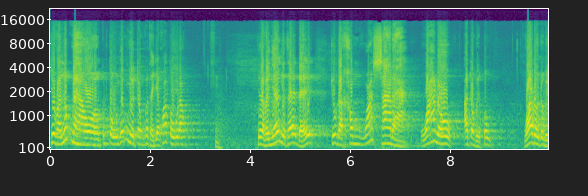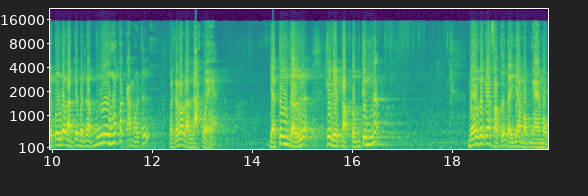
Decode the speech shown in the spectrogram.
chứ không phải lúc nào cũng tu giống như trong cái thời gian khóa tu đâu. Chúng ta phải nhớ như thế để chúng ta không quá xa đà, quá đô ở trong việc tu. Quá đô trong việc tu nó làm cho mình là mua hết tất cả mọi thứ. Và cái đó là lạc quẻ. Và tương tự cái việc đọc tụng kinh đó đối với các phật tử tại gia một ngày một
